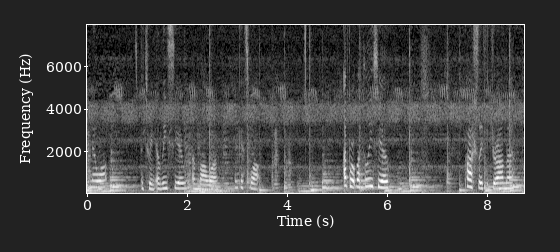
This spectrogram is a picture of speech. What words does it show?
you know what, it's between Elisio and Marwan, and guess what? I brought back Elisio. Partially for drama,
